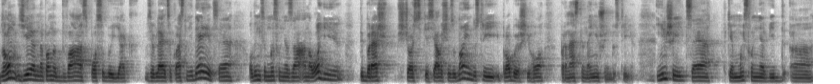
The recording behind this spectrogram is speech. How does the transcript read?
Загалом є, напевно, два способи, як з'являються класні ідеї. Це один це мислення за аналогією, ти береш щось, якесь явище з одної індустрії і пробуєш його перенести на іншу індустрію. Інший це таке мислення від, е,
